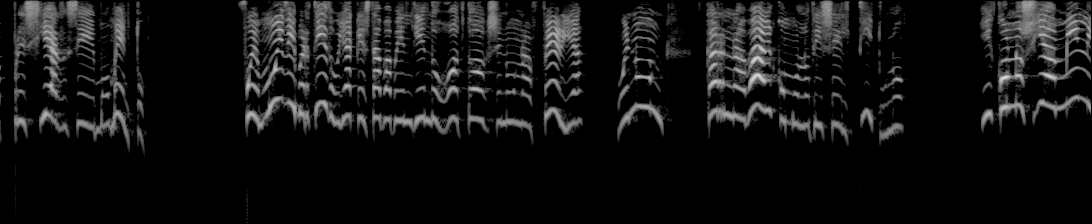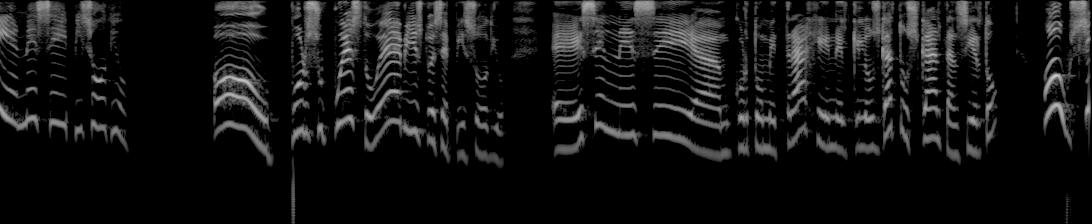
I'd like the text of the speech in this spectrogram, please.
apreciar ese momento. Fue muy divertido ya que estaba vendiendo hot dogs en una feria o en un carnaval, como lo dice el título. Y conocí a Minnie en ese episodio. Oh, por supuesto, he visto ese episodio. Es en ese cortometraje en el que los gatos cantan, ¿cierto? Oh, sí,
